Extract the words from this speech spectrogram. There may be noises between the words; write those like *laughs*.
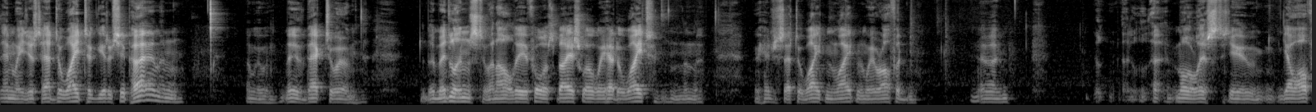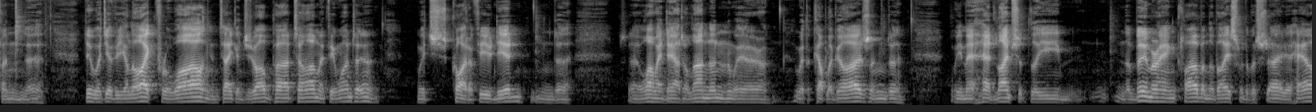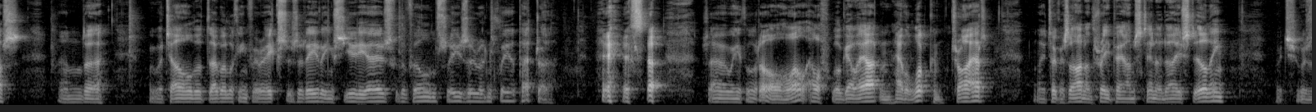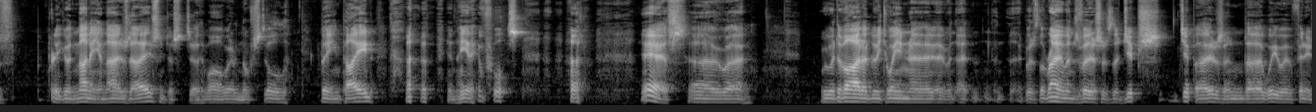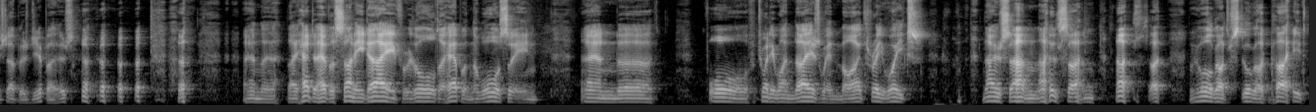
Then we just had to wait to get a ship home and, we moved back to a, the Midlands to an old Air Force base where we had to wait. And we had just had to wait and wait and we were offered uh, more or less you go off and uh, do whatever you like for a while and take a job part time if you want to, which quite a few did. And uh, so I went down to London where with a couple of guys and uh, we had lunch at the the Boomerang Club in the basement of Australia House, and uh, we were told that they were looking for extras at Ealing Studios for the film Caesar and Cleopatra. *laughs* so, so we thought, oh well, off we'll go out and have a look and try it. And they took us on at three pounds ten a day sterling, which was pretty good money in those days, and just uh, while we're still being paid *laughs* in the Air Force. *laughs* yes, so uh, we were divided between, uh, it was the Romans versus the Gyps, Gippos, and uh, we were finished up as Gippos. *laughs* and uh, they had to have a sunny day for it all to happen, the war scene. And uh, for 21 days went by, three weeks, *laughs* no sun, no sun, no sun. We all got still got paid.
